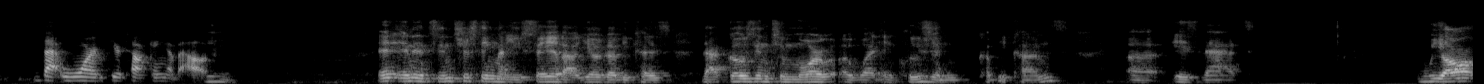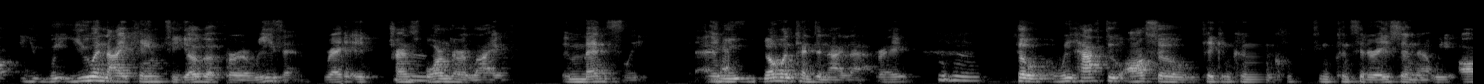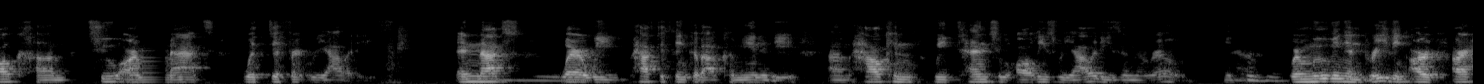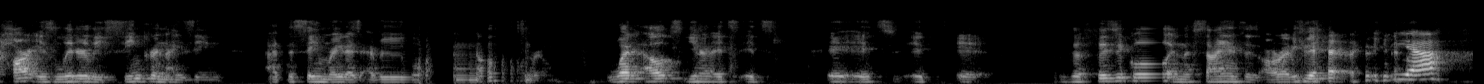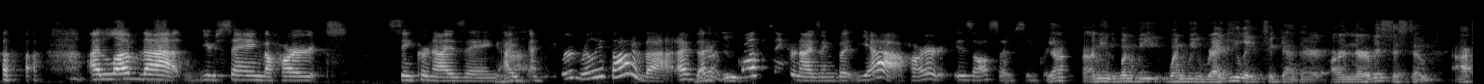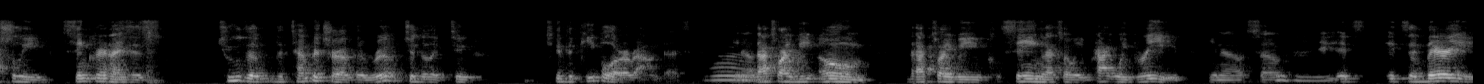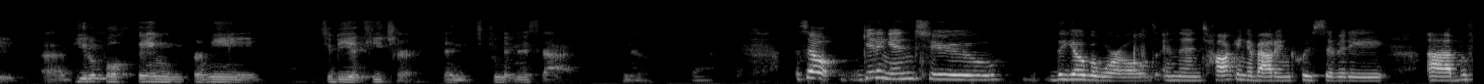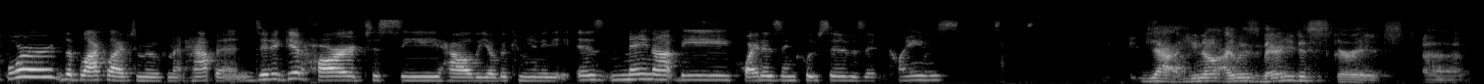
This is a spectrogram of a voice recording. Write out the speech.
that warmth you're talking about. Mm-hmm. And, and it's interesting that you say about yoga because that goes into more of what inclusion becomes. Uh, is that we all you, we, you and I came to yoga for a reason, right? It mm-hmm. transformed mm-hmm. our life immensely, and yes. you, no one can deny that, right? Mm-hmm. So we have to also take in, con- in consideration that we all come to our mats with different realities, and that's mm-hmm. where we have to think about community. Um, how can we tend to all these realities in the room? You know mm-hmm. we're moving and breathing our our heart is literally synchronizing at the same rate as everyone else in the room what else you know it's it's it, it's it, it the physical and the science is already there you know? yeah i love that you're saying the heart synchronizing. Yeah. I, I, never really thought of that. I've, yeah, thought synchronizing, but yeah, heart is also synchronizing. Yeah, I mean, when we when we regulate together, our nervous system actually synchronizes to the the temperature of the room, to the like to to the people around us. Mm. You know, mm. that's why we own. That's why we sing. That's why we practice. We breathe. You know, so mm-hmm. it's it's a very uh, beautiful thing for me to be a teacher and to witness that, you know. Yeah. So getting into the yoga world and then talking about inclusivity, uh, before the Black Lives Movement happened, did it get hard to see how the yoga community is may not be quite as inclusive as it claims? Yeah, you know, I was very discouraged. Uh,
